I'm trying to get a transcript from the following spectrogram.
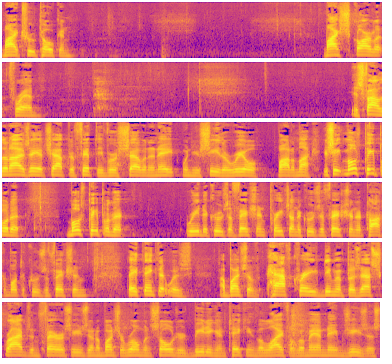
my true token, my scarlet thread is found in Isaiah chapter 50, verse 7 and 8, when you see the real bottom line. You see, most people that most people that read the crucifixion, preach on the crucifixion, or talk about the crucifixion, they think that was a bunch of half crazed, demon possessed scribes and Pharisees and a bunch of Roman soldiers beating and taking the life of a man named Jesus,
